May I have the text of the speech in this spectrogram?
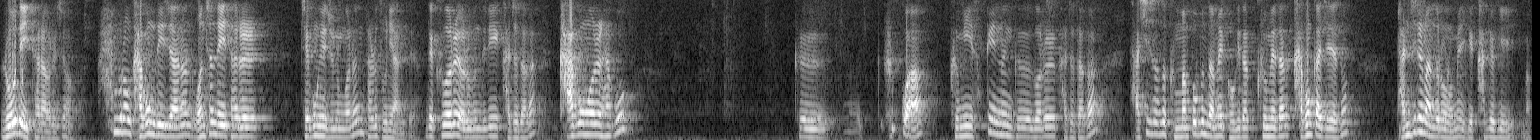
로 데이터라 그러죠. 아무런 가공되지 않은 원천 데이터를 제공해 주는 거는 별로 돈이 안 돼요. 근데 그거를 여러분들이 가져다가 가공을 하고 그 흙과 금이 섞여 있는 그거를 가져다가 다시 써서 금만 뽑은 다음에 거기다 금에다가 가공까지 해서 반지를 만들어 놓으면 이게 가격이 막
